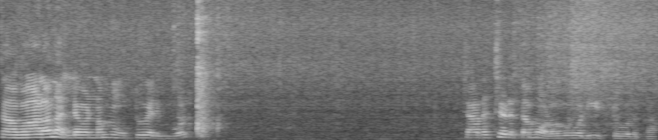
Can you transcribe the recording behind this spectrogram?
സവാള നല്ലവണ്ണം മൂത്ത് വരുമ്പോൾ ചതച്ചെടുത്ത മുളക് പൊടി ഇട്ട് കൊടുക്കാം.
